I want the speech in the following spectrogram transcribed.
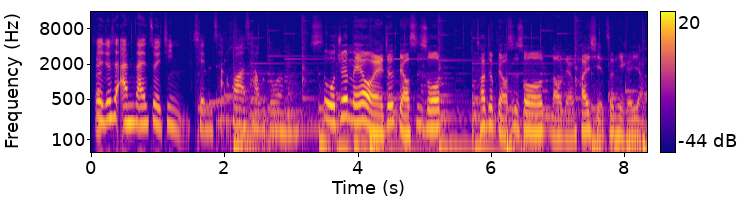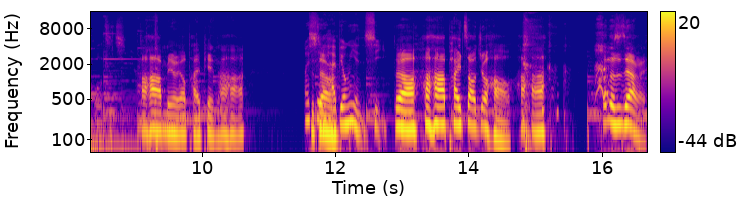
所以就是安斋最近钱差花的差不多了吗？是，我觉得没有哎，就是表示说，他就表示说老娘拍写真也可以养活自己，哈哈，没有要拍片，哈哈，而且还不用演戏。对啊，哈哈，拍照就好，哈哈。真的是这样哎、欸，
